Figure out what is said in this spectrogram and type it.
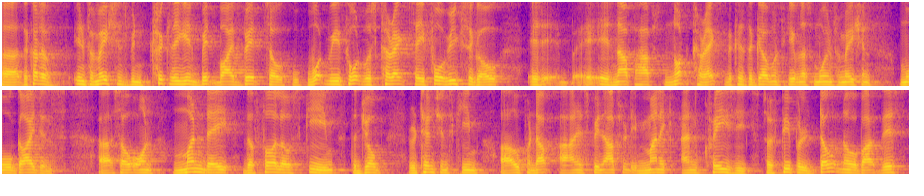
uh, the kind of information's been trickling in bit by bit. So what we thought was correct, say four weeks ago, is is now perhaps not correct because the government's given us more information, more guidance. Uh, so on Monday, the furlough scheme, the job retention scheme uh, opened up uh, and it's been absolutely manic and crazy. So if people don't know about this,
